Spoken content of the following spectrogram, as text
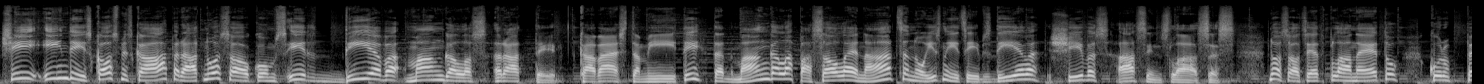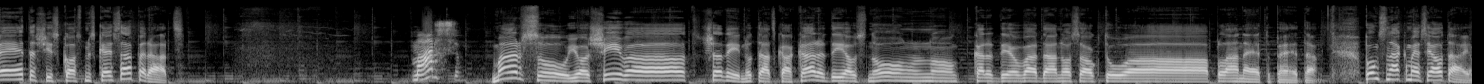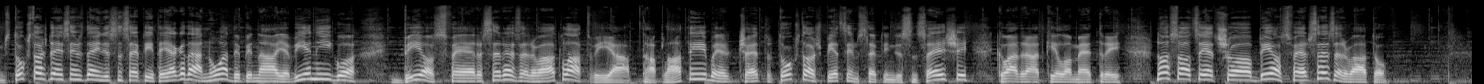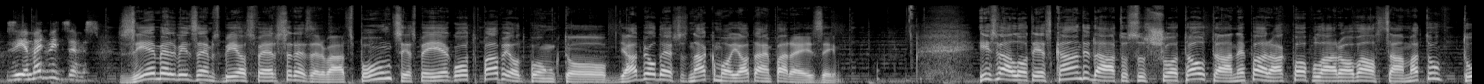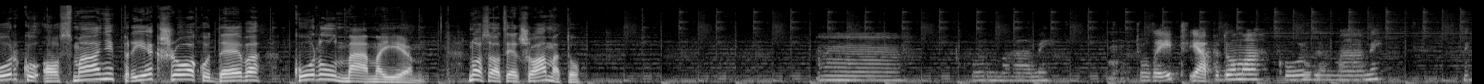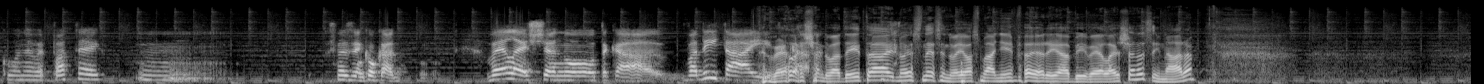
Šī Indijas kosmiskā aparāta nosaukums ir Dieva Mangalas rati. Kā vēsta mīti, tad Mangala pasaulē nāca no iznīcības dieva Šivas asinslāses. Nosauciet planētu, kuru pēta šis kosmiskais aparāts. Marsu. Marsu, jo šī arī nu, tāds kā karadievs, nu, nu karadieva vārdā nosaukto planētu pētā. Punkts nākamais jautājums. 1997. gadā nodibināja vienīgo biosfēras rezervātu Latvijā. Tā platība ir 4576 km2. Nosauciet šo biosfēras rezervātu! Ziemeļvidzemes. Ziemeļvidzemes biosfēras rezervāts. Punkts, iespēja iegūt papildu punktu. Ja atbildēs uz nākamo jautājumu pareizi. Izvēloties kandidātus uz šo tautā nepārāk populāro valsts amatu, turku osmaņi priekšroku deva kurlmēmajiem. Nosauciet šo amatu. Mm. Kur māmi? Tūlīt jāpadomā, kur māmi. Neko nevar pateikt. Mm. Es nezinu, kaut kādu vēlēšanu kā, vadītāji. Vēlēšana vadītāji, nu es nezinu, vai Osmaņu impērijā bija vēlēšanas, Ināra.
